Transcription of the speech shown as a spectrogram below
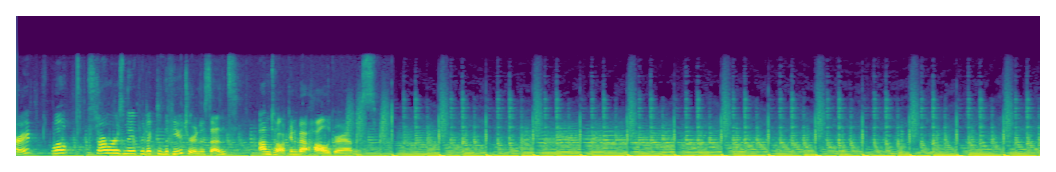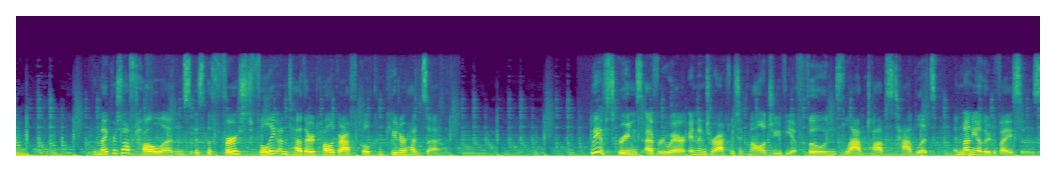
Alright, well, Star Wars may have predicted the future in a sense. I'm talking about holograms. The Microsoft HoloLens is the first fully untethered holographical computer headset. We have screens everywhere and interact with technology via phones, laptops, tablets, and many other devices.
